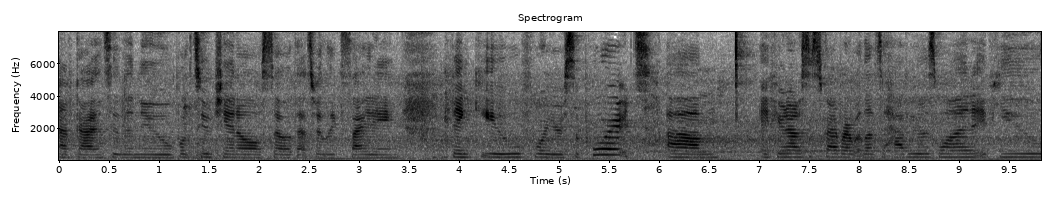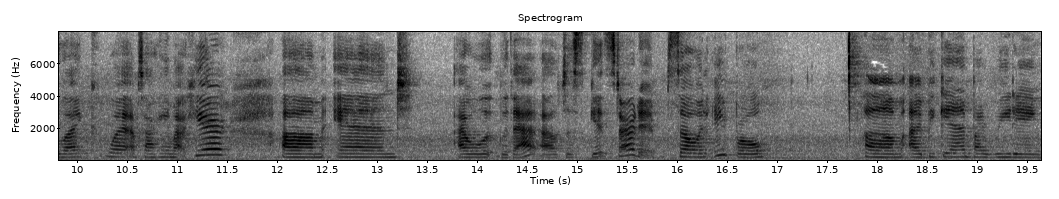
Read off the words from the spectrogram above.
I've gotten to the new BookTube channel, so that's really exciting. Thank you for your support. Um, if you're not a subscriber, I would love to have you as one if you like what I'm talking about here. Um, and I will, with that, I'll just get started. So in April, um, I began by reading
